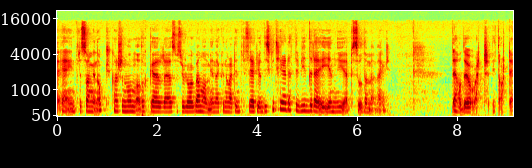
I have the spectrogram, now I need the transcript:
er interessante nok. Kanskje noen av dere eh, sosiologvennene mine kunne vært interessert i å diskutere dette videre i en ny episode med meg. Det hadde jo vært litt artig.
